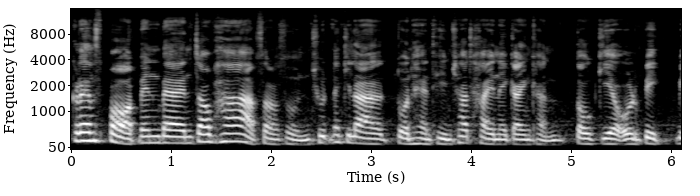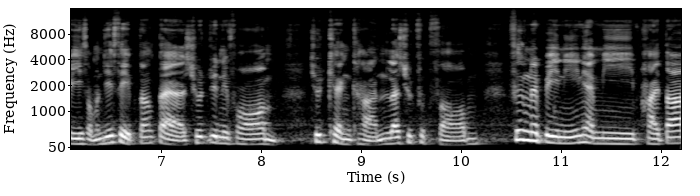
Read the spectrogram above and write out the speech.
Grand Sport เป็นแบรนด์เจ้าภาพสนับสนุนชุดนักกีฬาตัวแทนทีมชาติไทยในการแข่งขันโตเกียวโอลิมปิกปี 2020 ตั้งแต่ชุดยูนิฟอร์ม ชุดแข่งขันและชุดฝึกซ้อม ซึ่งในปีนี้เนี่ยมีภายใต้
